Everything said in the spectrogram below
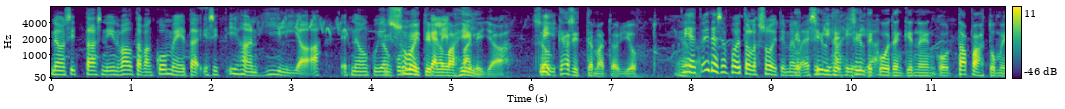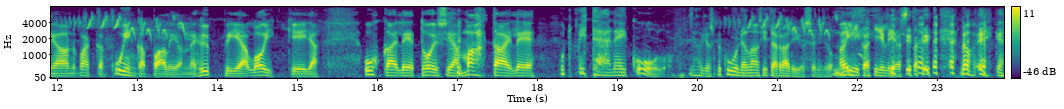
ne on sitten taas niin valtavan komeita ja sitten ihan hiljaa, että ne on kuin jonkun Soitimella hiljaa. Se on Niin. käsittämätön juttu. Niin, että miten sä voit olla soitimella ja Et ihan silti, hiljaa. silti kuitenkin niin kuin, tapahtumia on vaikka kuinka paljon. Ne hyppii ja loikkii ja uhkailee toisiaan, mahtailee, mutta mitään ei kuulu. Joo, jos me kuunnellaan sitä radiossa, niin se on Niin. aika hiljasta. No ehkä,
